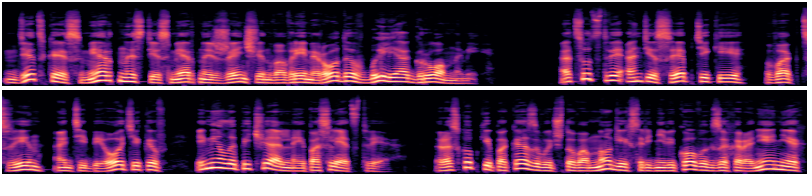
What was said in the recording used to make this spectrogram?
Детская смертность и смертность женщин во время родов были огромными — Отсутствие антисептики, вакцин, антибиотиков имело печальные последствия. Раскопки показывают, что во многих средневековых захоронениях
